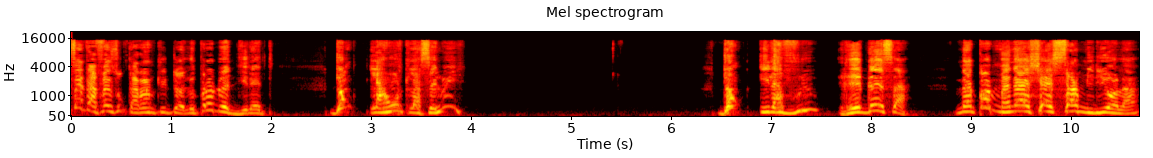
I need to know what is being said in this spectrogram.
cette affaire sous 48 heures. Le Prado est direct. Donc, la honte là, c'est lui. Donc, il a voulu régler ça. Mais comme maintenant, il cherche 100 millions là,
